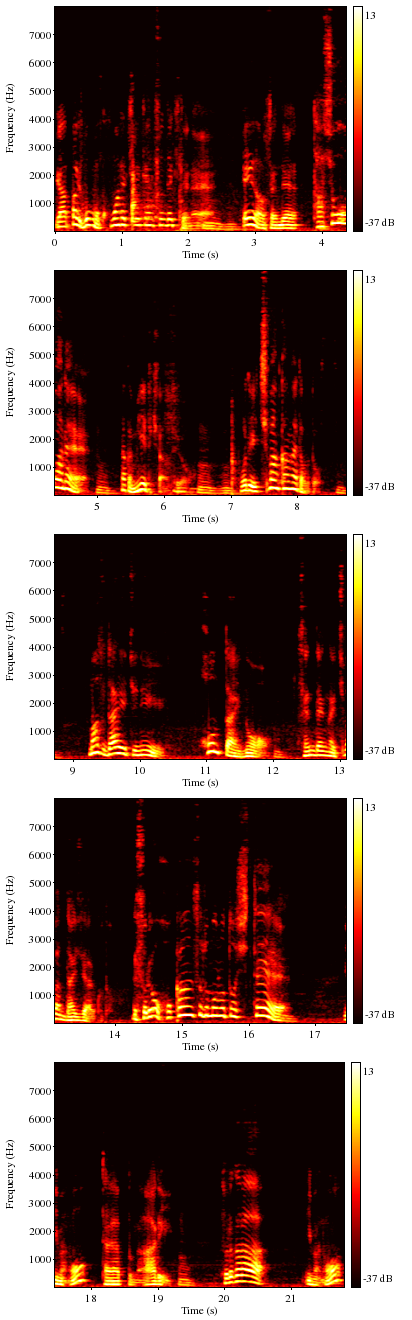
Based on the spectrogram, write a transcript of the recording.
やっぱり僕もここまで経験積んできてね、映画の宣伝、多少はね、なんか見えてきたんですよ。これで一番考えたこと。まず第一に、本体の宣伝が一番大事であること。で、それを補完するものとして、今のタイアップがあり、うん、それから今の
